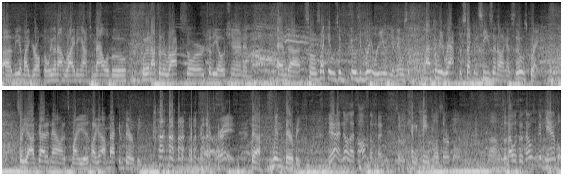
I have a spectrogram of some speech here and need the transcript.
uh, me and my girlfriend, we went out riding out to Malibu. We went out to the rock store, to the ocean, and and uh, so it was like it was a it was a great reunion. It was after we wrapped the second season, like I said, it was great. Yeah, I've got it now, and it's my like I'm back in therapy. That's great. Yeah, win therapy. Yeah, no, that's awesome. That sort of kind of came full circle. Um, so that was a, that was a good gamble.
